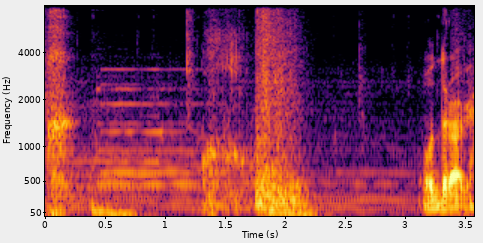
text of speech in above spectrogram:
Ô, oh, droga.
